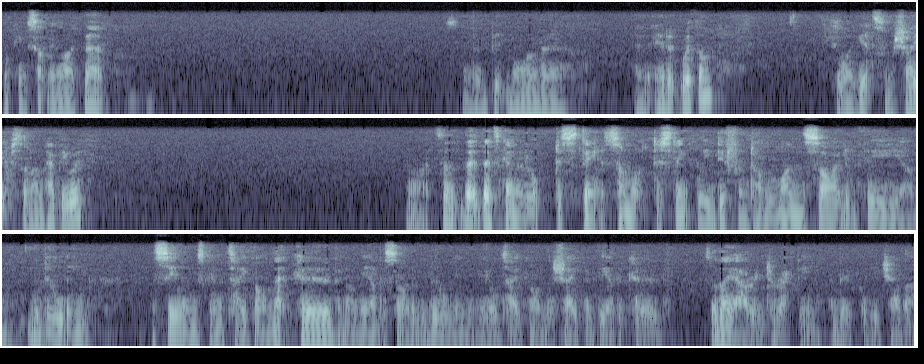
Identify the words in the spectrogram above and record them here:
looking something like that. So a bit more of a, an edit with them till I get some shapes that I'm happy with. Alright, so that, that's going to look distinct, somewhat distinctly different on one side of the, um, the building. The ceiling is going to take on that curve, and on the other side of the building it'll take on the shape of the other curve. So they are interacting a bit with each other.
